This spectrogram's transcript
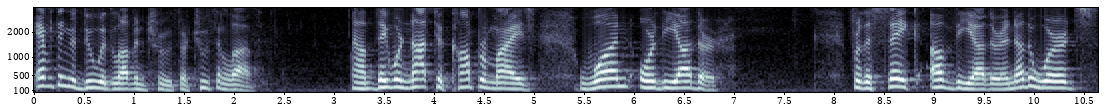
everything to do with love and truth or truth and love. Um, they were not to compromise one or the other for the sake of the other. In other words,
